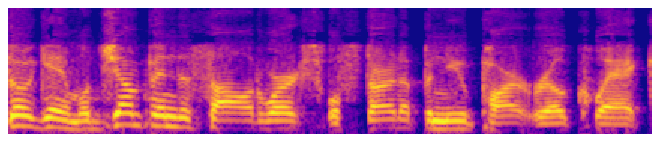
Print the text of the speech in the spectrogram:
So again, we'll jump into SOLIDWORKS. We'll start up a new part real quick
